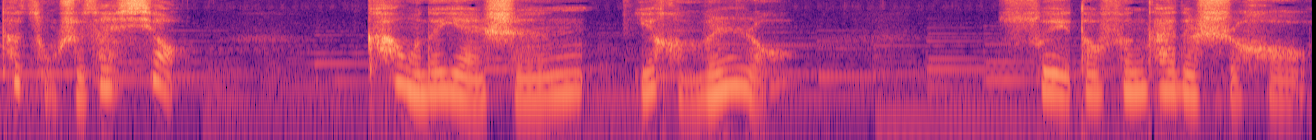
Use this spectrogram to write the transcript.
他总是在笑，看我的眼神也很温柔，所以到分开的时候，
